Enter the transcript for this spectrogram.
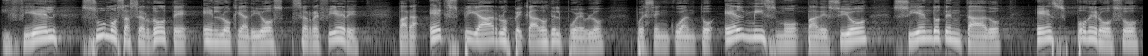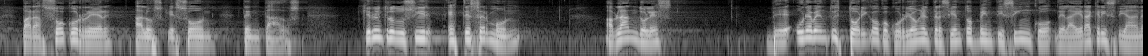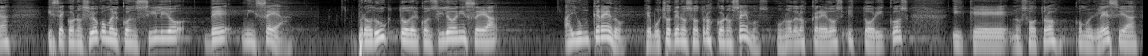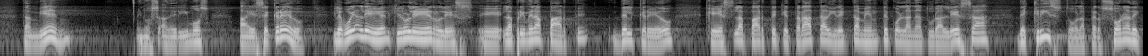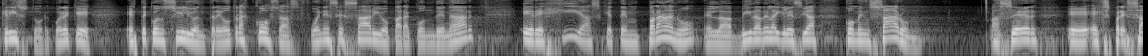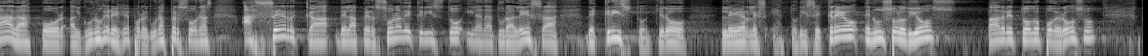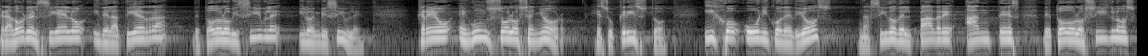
y fiel sumo sacerdote en lo que a Dios se refiere, para expiar los pecados del pueblo, pues en cuanto él mismo padeció siendo tentado, es poderoso para socorrer a los que son tentados. Quiero introducir este sermón hablándoles de un evento histórico que ocurrió en el 325 de la era cristiana y se conoció como el concilio de Nicea. Producto del concilio de Nicea hay un credo que muchos de nosotros conocemos, uno de los credos históricos y que nosotros como iglesia también nos adherimos a ese credo. Y le voy a leer, quiero leerles eh, la primera parte del credo, que es la parte que trata directamente con la naturaleza de Cristo, la persona de Cristo. Recuerde que este concilio, entre otras cosas, fue necesario para condenar herejías que temprano en la vida de la iglesia comenzaron a ser eh, expresadas por algunos herejes, por algunas personas, acerca de la persona de Cristo y la naturaleza de Cristo. quiero leerles esto. Dice, creo en un solo Dios, Padre Todopoderoso, Creador del cielo y de la tierra, de todo lo visible y lo invisible. Creo en un solo Señor, Jesucristo, Hijo único de Dios, nacido del Padre antes de todos los siglos,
